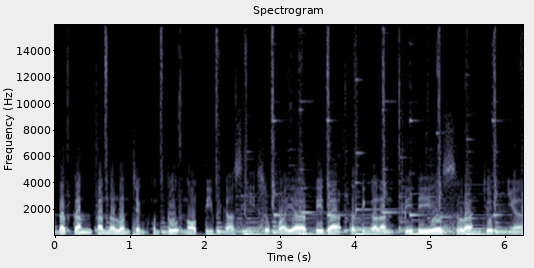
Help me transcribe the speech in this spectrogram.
tekan tanda lonceng untuk notifikasi supaya tidak ketinggalan video selanjutnya.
